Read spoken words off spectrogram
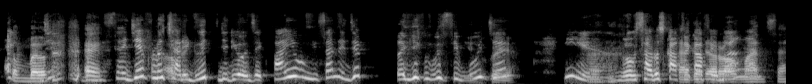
Eh, tebel. Jeff, Eh, bisa Jeff lu cari apa? duit jadi ojek payung di sana Jeff. Lagi musim Gitu hujan. ya. Iya, nggak usah harus kafe-kafe banget. romansa.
